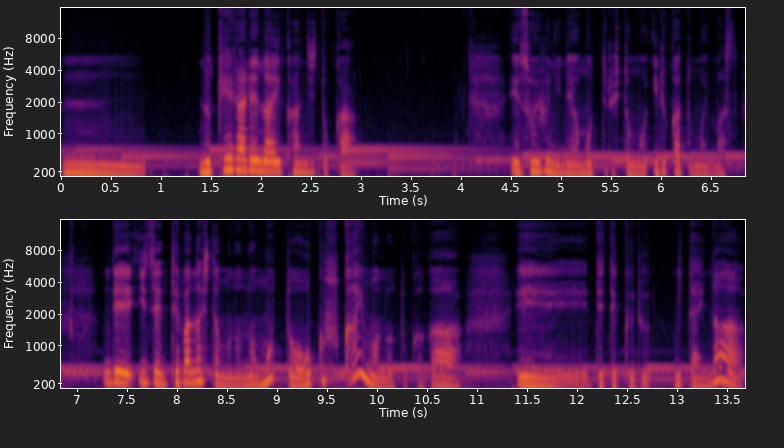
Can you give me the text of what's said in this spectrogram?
うん抜けられない感じとか、えー、そういうふうにね思ってる人もいるかと思います。で以前手放したもののもっと奥深いものとかが、えー、出てくるみたいな、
